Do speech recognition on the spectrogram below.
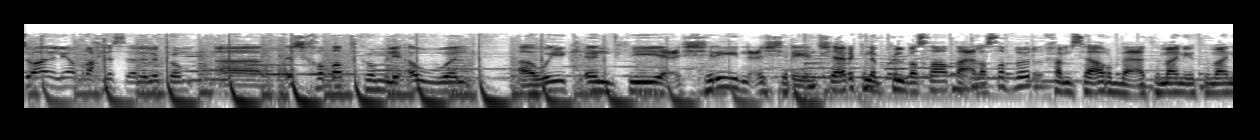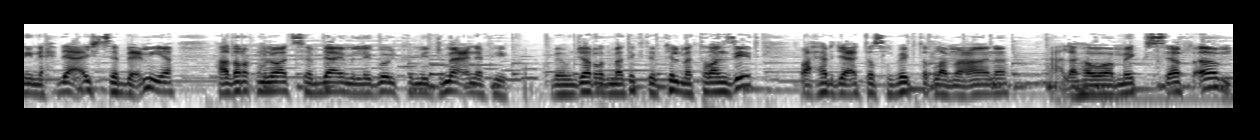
سؤال اليوم راح نسأل لكم آه، إيش خططكم لأول weekend في 2020 شاركنا بكل بساطة على صفر خمسة أربعة ثمانية وثمانين أحد سبعمية. هذا رقم الواتساب دائما اللي يقولكم يجمعنا فيكم. بمجرد ما تكتب كلمة ترانزيت راح ارجع اتصل فيك تطلع معانا على هوا Mix FM.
